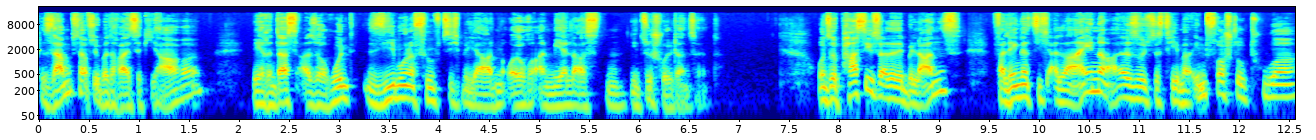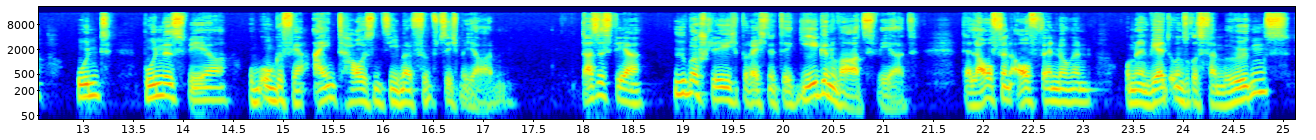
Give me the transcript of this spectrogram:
Gesamthaft über 30 Jahre wären das also rund 750 Milliarden Euro an Mehrlasten, die zu schultern sind. Unsere Passivseite der Bilanz verlängert sich alleine also durch das Thema Infrastruktur und Bundeswehr um ungefähr 1750 Milliarden. Das ist der überschlägig berechnete Gegenwartswert der laufenden Aufwendungen um den Wert unseres Vermögens,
